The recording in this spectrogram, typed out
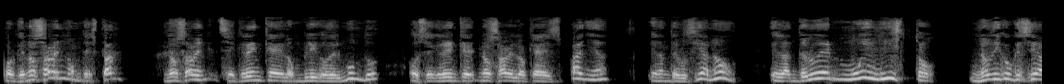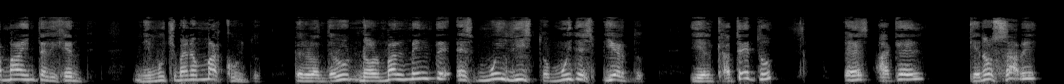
porque no saben dónde están, no saben, se creen que es el ombligo del mundo, o se creen que no saben lo que es España. En Andalucía no. El andaluz es muy listo. No digo que sea más inteligente, ni mucho menos más culto, pero el andaluz normalmente es muy listo, muy despierto. Y el cateto es aquel que no sabe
